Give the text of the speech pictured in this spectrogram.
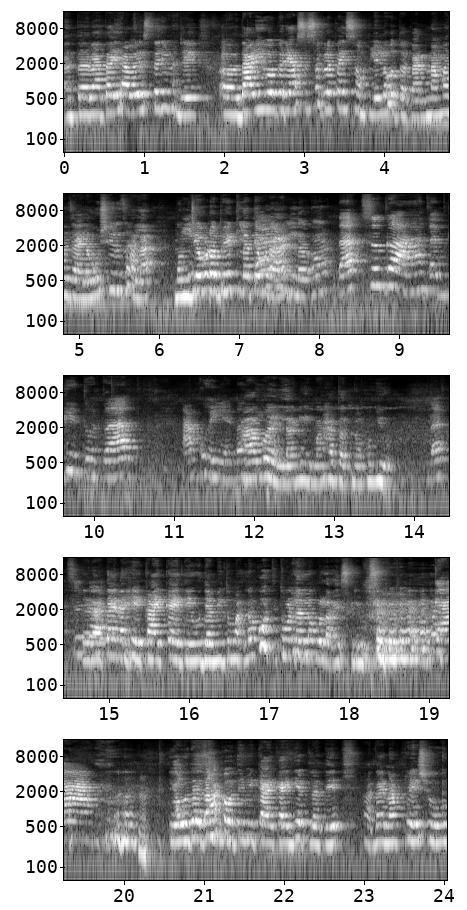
तर आता ह्या वेळेस तरी म्हणजे डाळी वगैरे असं सगळं काही संपलेलं होतं कारण आम्हाला जायला उशीर झाला. मग जेवढं भेटलं तेवढं आणलं. आगो व्हायला लागली मग हातात नको घेऊ. तर आता ना हे काय काय ते उद्या मी तुम्हाला नको तोंडाला नको आईस्क्रीम? ते उद्या दाखवते मी काय काय घेतलं ते. आता ना फ्रेश होऊन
